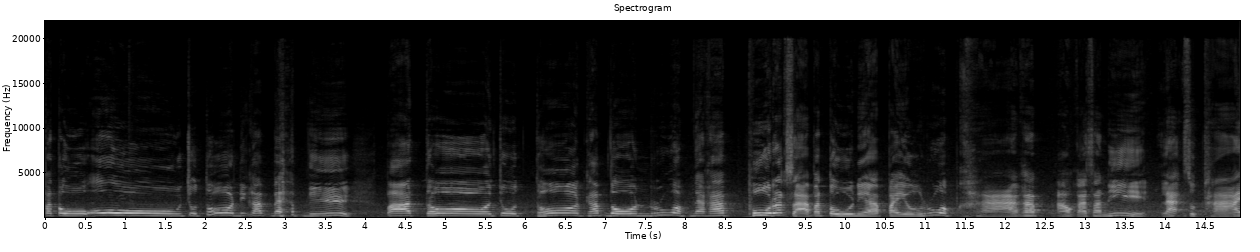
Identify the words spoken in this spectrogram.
ประตู โอ้ จุดโทษนี่ครับแบบนี้ปาโตจุดโทษครับโดนรวบนะครับ ผู้รักษาประตูเนี่ยไปรวบขาครับอัลกาซานี่และสุดท้าย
